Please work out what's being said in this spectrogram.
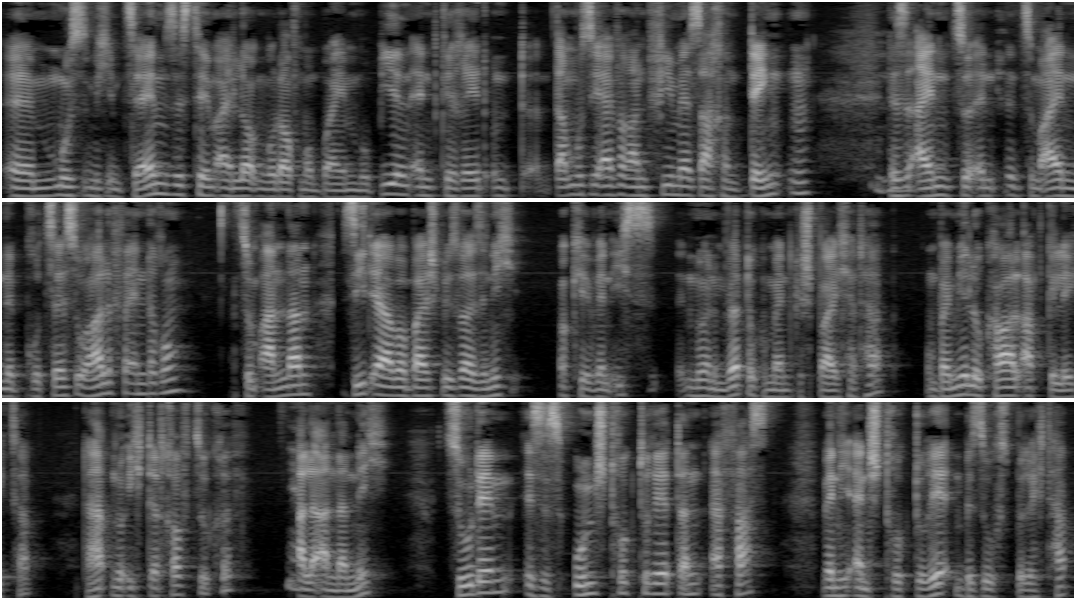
ähm, muss mich im CM-System einloggen oder auf meinem mobilen Endgerät und äh, da muss ich einfach an viel mehr Sachen denken. Mhm. Das ist ein, zu, zum einen eine prozessuale Veränderung, zum anderen sieht er aber beispielsweise nicht, okay, wenn ich es nur in einem Word-Dokument gespeichert habe und bei mir lokal abgelegt habe, da habe nur ich darauf Zugriff, ja. alle anderen nicht. Zudem ist es unstrukturiert dann erfasst wenn ich einen strukturierten Besuchsbericht habe,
